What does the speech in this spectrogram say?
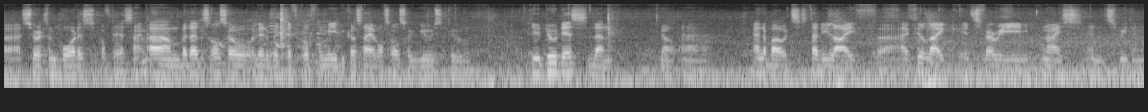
uh, certain borders of the assignment. Um, but that is also a little bit difficult for me because I was also used to, you do this, then, you know. And about study life, uh, I feel like it's very nice in Sweden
